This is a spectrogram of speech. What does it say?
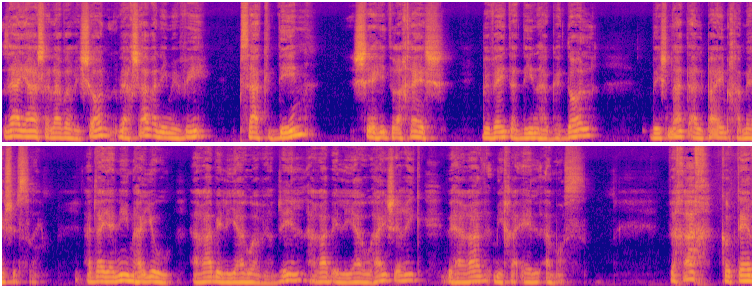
זה היה השלב הראשון, ועכשיו אני מביא פסק דין שהתרחש בבית הדין הגדול בשנת 2015. הדיינים היו הרב אליהו אברג'יל, הרב אליהו היישריק והרב מיכאל עמוס. וכך כותב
